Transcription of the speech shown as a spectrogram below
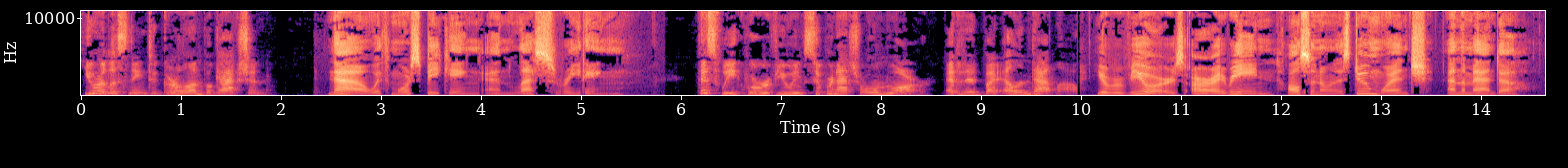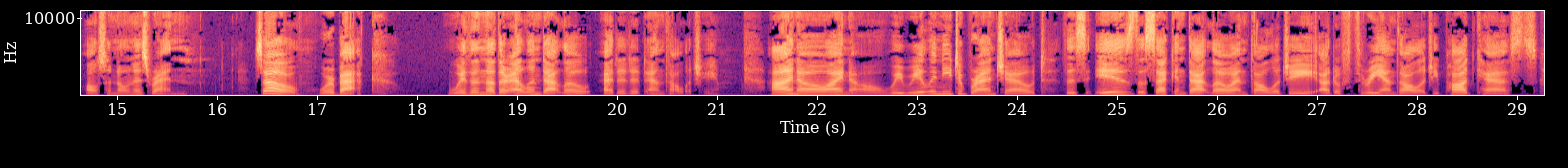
You are listening to Girl on Book Action. Now, with more speaking and less reading. This week we're reviewing Supernatural Noir, edited by Ellen Datlow. Your reviewers are Irene, also known as Doomwench, and Amanda, also known as Wren. So, we're back with another Ellen Datlow edited anthology. I know, I know, we really need to branch out. This is the second Datlow anthology out of three anthology podcasts,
